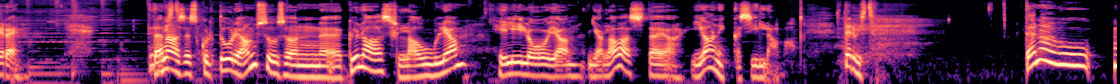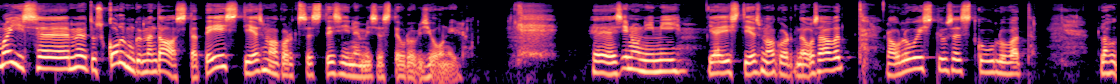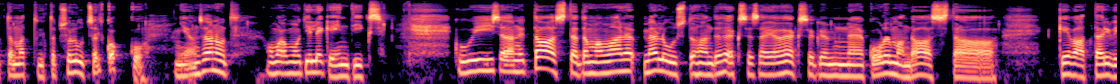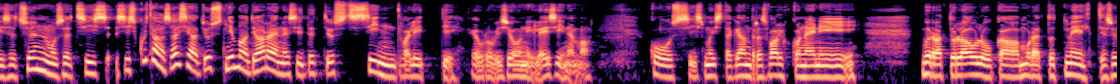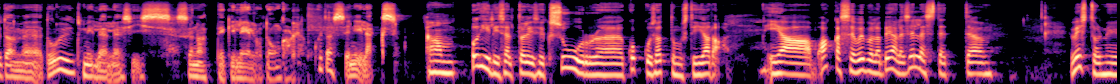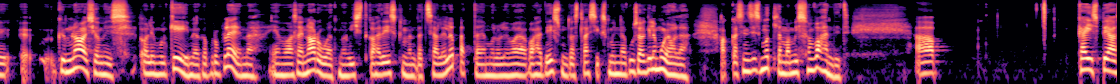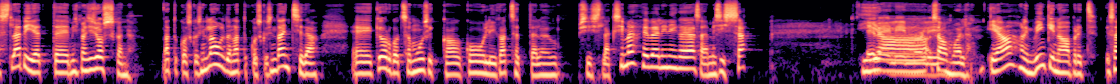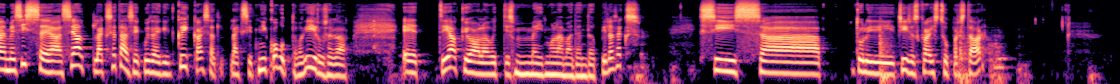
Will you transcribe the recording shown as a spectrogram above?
tere! tänases Kultuuriampsus on äh, külas laulja, helilooja ja lavastaja Jaanika Sillava. tervist! tänavu mais äh, möödus kolmkümmend aastat Eesti esmakordsest esinemisest Eurovisioonil. Äh, sinu nimi ja Eesti esmakordne osavõtt lauluvõistlusest kuuluvad lahutamatult absoluutselt kokku ja on saanud omamoodi legendiks. kui sa nüüd taastad oma mälus tuhande üheksasaja üheksakümne kolmanda aasta kevadtalvised sündmused, siis, siis kuidas asjad just niimoodi arenesid, et just sind valiti Eurovisioonile esinema? koos siis mõistagi Andres Valkoneni võrratu lauluga Muretut meelt ja südametuld, millele siis sõnad tegi Leelo Tungal. kuidas see nii läks? põhiliselt oli see üks suur äh, kokkusattumuste jada ja hakkas see võib-olla peale sellest, et äh, Vestholmi äh, gümnaasiumis oli mul keemiaga probleeme ja ma sain aru, et ma vist kaheteistkümnendat seal ei lõpeta ja mul oli vaja kaheteistkümnendast klassiks minna kusagile mujale. hakkasin siis mõtlema, mis on vahendid. Käis peast läbi, et mis ma siis oskan natuke oskasin laulda, natuke oskasin tantsida. Georg Otsa muusikakooli katsetele siis läksime Eveliniga ja saime sisse. ja oli... Samuel ja olime vinginaabrid ja saime sisse ja sealt läks edasi kuidagi kõik asjad läksid nii kohutava kiirusega. et Jaak Joala võttis meid mõlemad enda õpilaseks. siis äh, tuli Jesus Christ Superstar.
